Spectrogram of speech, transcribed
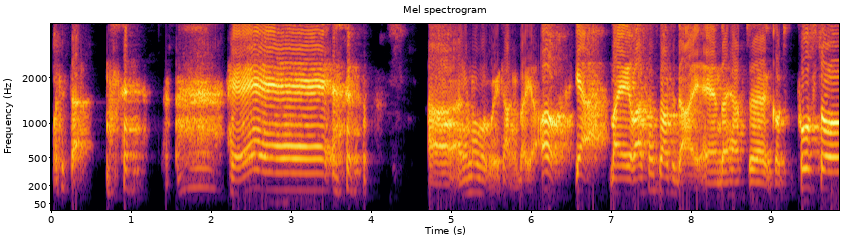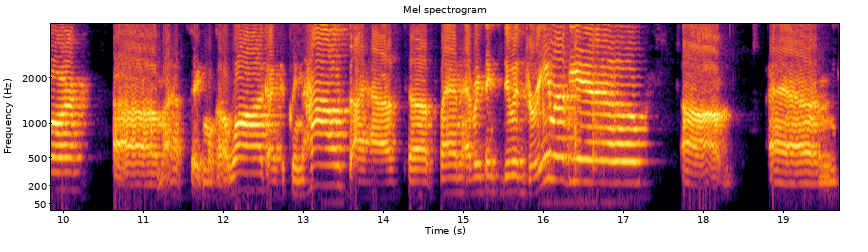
What is that? hey. uh, I don't know what we are talking about yet. Oh, yeah, my laptop's about to die, and I have to go to the pool store. Um, I have to take Mocha a walk. I have to clean the house. I have to plan everything to do a dream of you. Um, and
